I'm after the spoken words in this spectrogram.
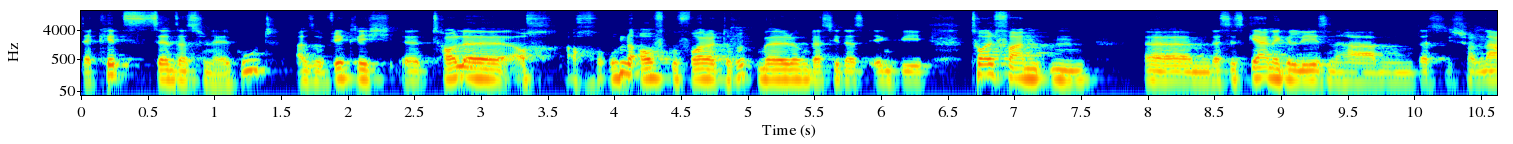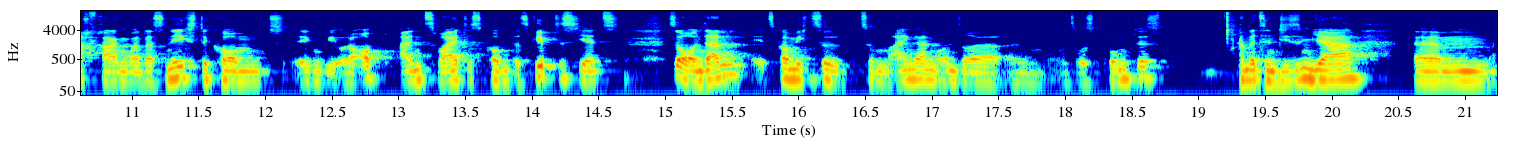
der Kids sensationell gut. Also wirklich äh, tolle, auch, auch unaufgeforderte Rückmeldung, dass sie das irgendwie toll fanden ähm, dass sie es gerne gelesen haben, dass sie schon nachfragen, wann das nächste kommt, irgendwie oder ob ein zweites kommt, das gibt es jetzt. So, und dann, jetzt komme ich zu, zum Eingang unserer, äh, unseres Punktes, haben jetzt in diesem Jahr ähm,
